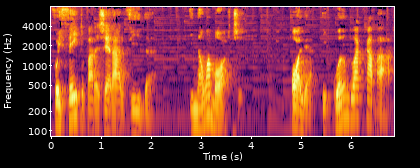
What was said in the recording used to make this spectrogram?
foi feito para gerar vida e não a morte. Olha, e quando acabar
